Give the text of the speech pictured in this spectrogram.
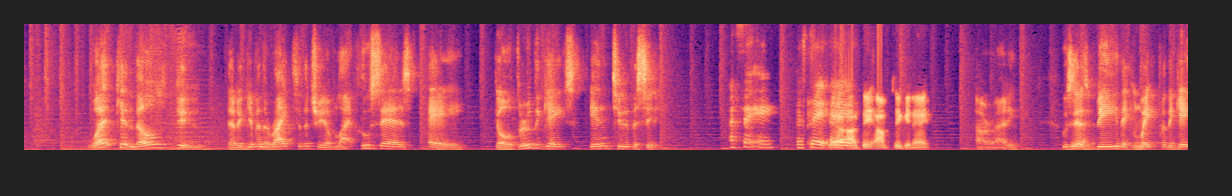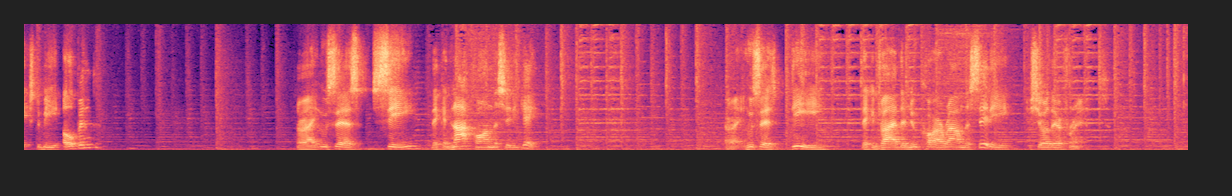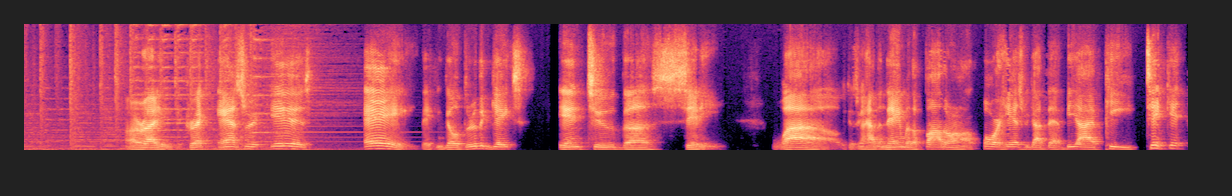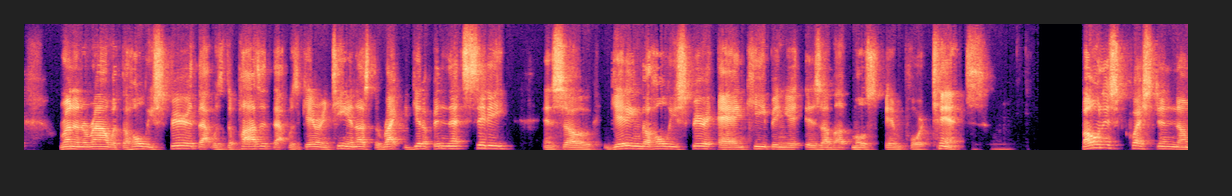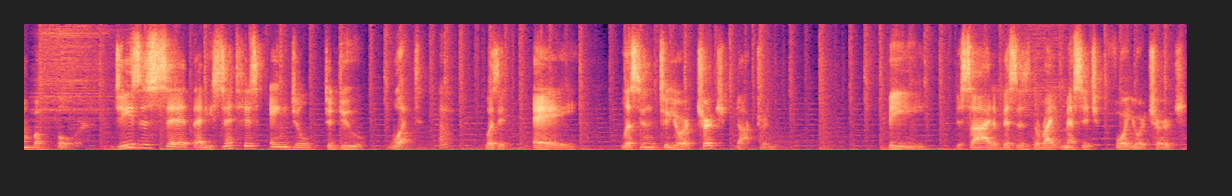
What can those do that are given the right to the tree of life? Who says A, go through the gates into the city? I say A. I say A. Yeah, A. I think I'm thinking A. All righty. Who says B, they can wait for the gates to be opened? All right. Who says C, they can knock on the city gate? All right. Who says D, they can drive their new car around the city to show their friends? All righty. The correct answer is A, they can go through the gates into the city. Wow, because we're gonna have the name of the Father on our foreheads. We got that VIP ticket running around with the Holy Spirit that was deposit that was guaranteeing us the right to get up in that city. And so getting the Holy Spirit and keeping it is of utmost importance. Bonus question number four. Jesus said that he sent his angel to do what? Was it A, listen to your church doctrine. B, decide if this is the right message for your church.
